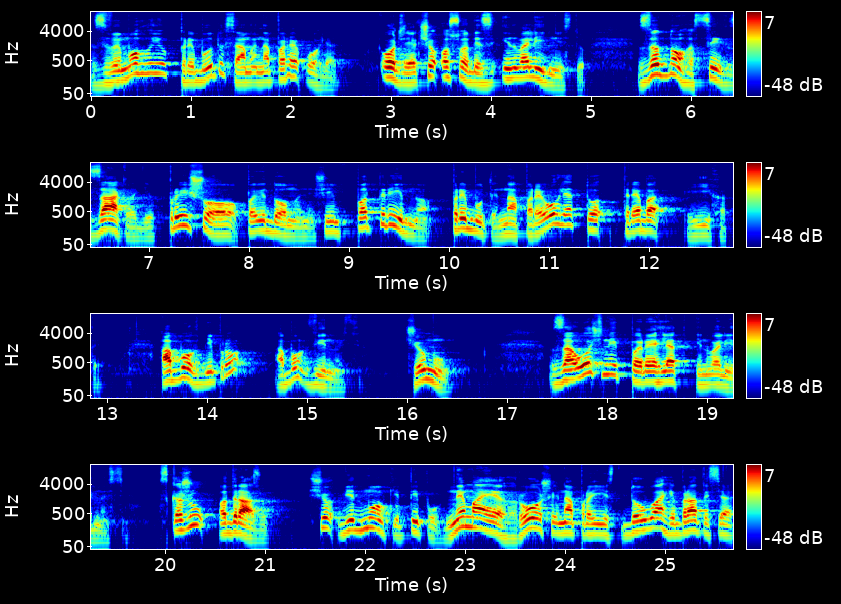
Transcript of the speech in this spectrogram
з вимогою прибути саме на переогляд. Отже, якщо особі з інвалідністю з одного з цих закладів прийшло повідомлення, що їм потрібно прибути на переогляд, то треба їхати або в Дніпро, або в Вінницю. Чому? Заочний перегляд інвалідності. Скажу одразу, що відмовки типу немає грошей на проїзд до уваги братися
